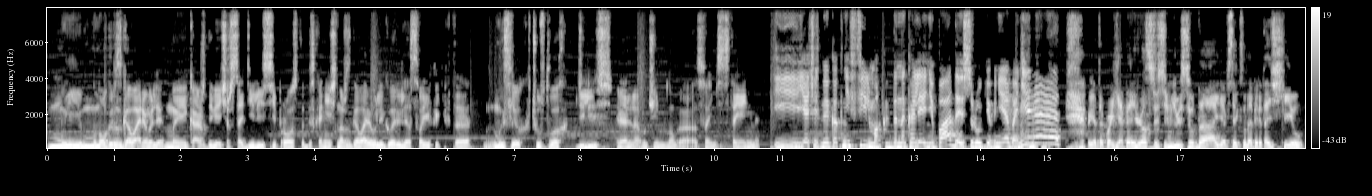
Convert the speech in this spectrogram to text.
Мы много разговаривали. Мы каждый вечер садились и просто бесконечно разговаривали, говорили о своих каких-то мыслях, чувствах, делились реально очень много своими состояниями. И я чуть ли как не в фильмах, когда на колени падаешь, руки в небо. Нет! Я такой, я перевез всю семью сюда, я всех сюда перетащил.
